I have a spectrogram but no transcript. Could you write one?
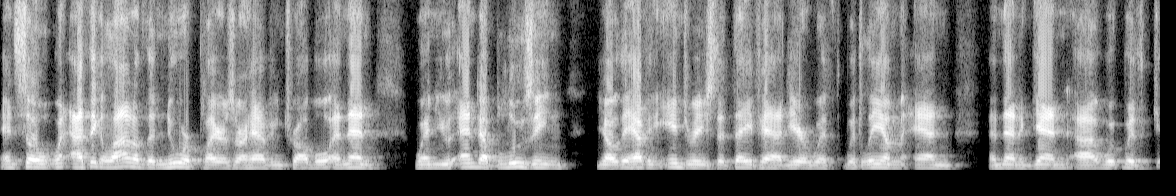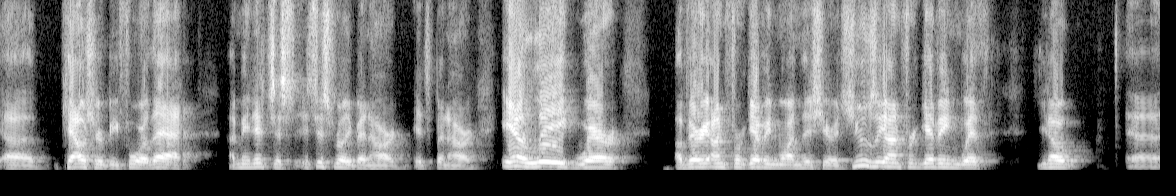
And so when I think a lot of the newer players are having trouble. And then when you end up losing, you know, they have the injuries that they've had here with with Liam and and then again uh, with, with uh, Kalscheur before that. I mean, it's just it's just really been hard. It's been hard in a league where a very unforgiving one this year. It's usually unforgiving with you know, uh,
